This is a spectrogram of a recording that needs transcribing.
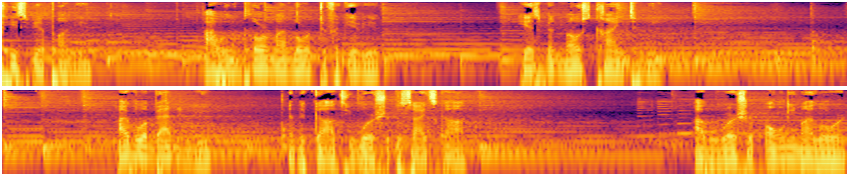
Peace be upon you. I will implore my Lord to forgive you. He has been most kind to me. I will abandon you and the gods you worship besides God. I will worship only my Lord.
